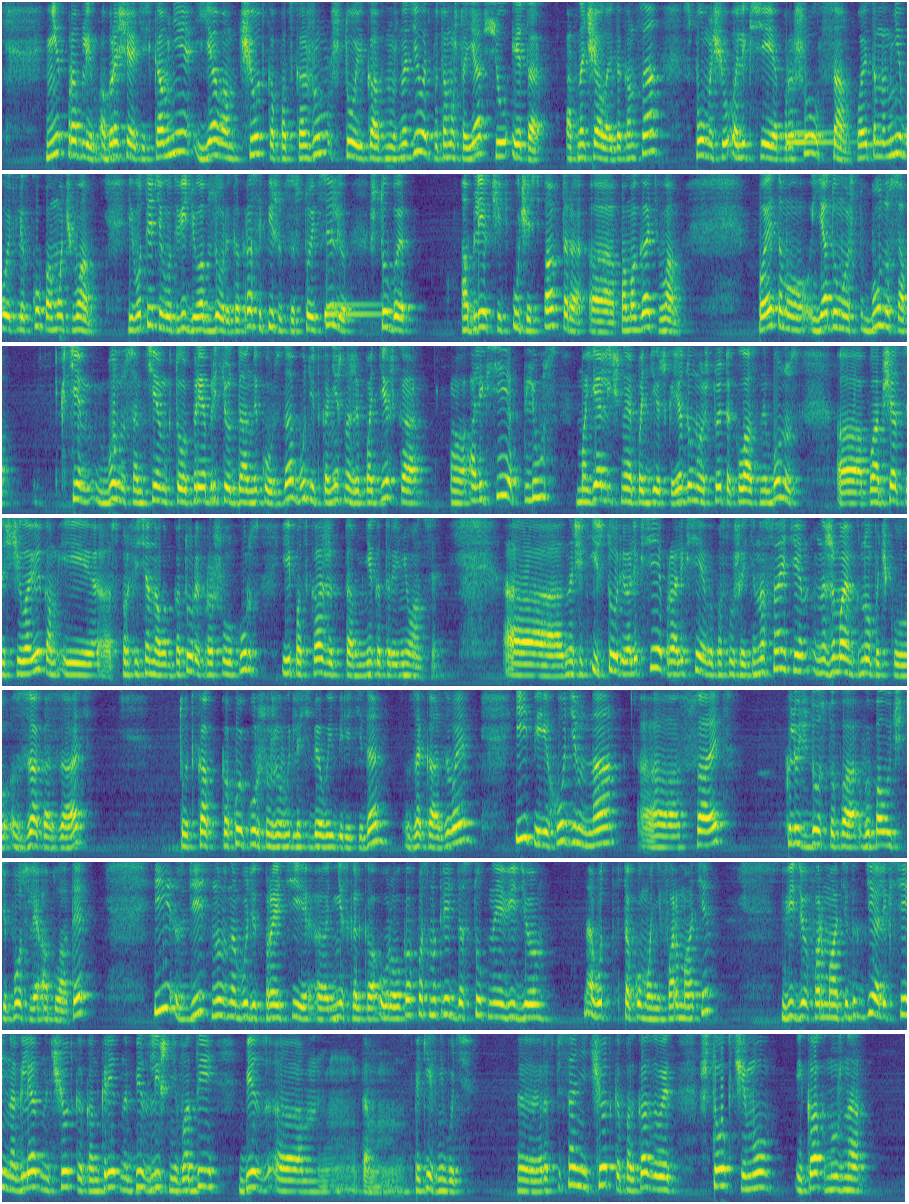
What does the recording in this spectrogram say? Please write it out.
нет проблем, обращайтесь ко мне, я вам четко подскажу, что и как нужно делать, потому что я все это от начала и до конца с помощью Алексея прошел сам, поэтому мне будет легко помочь вам. И вот эти вот видеообзоры как раз и пишутся с той целью, чтобы облегчить участь автора, а, помогать вам. Поэтому я думаю, что бонусом к тем бонусам, тем, кто приобретет данный курс, да, будет, конечно же, поддержка а, Алексея плюс моя личная поддержка. Я думаю, что это классный бонус а, пообщаться с человеком и а, с профессионалом, который прошел курс и подскажет там некоторые нюансы. Значит, историю Алексея, про Алексея вы послушаете на сайте. Нажимаем кнопочку «Заказать». Тут как, какой курс уже вы для себя выберете, да? Заказываем. И переходим на э, сайт. Ключ доступа вы получите после оплаты. И здесь нужно будет пройти э, несколько уроков, посмотреть доступные видео. Да, вот в таком они формате видеоформате, где Алексей наглядно, четко, конкретно, без лишней воды, без э, каких-нибудь э, расписаний, четко показывает, что к чему и как нужно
